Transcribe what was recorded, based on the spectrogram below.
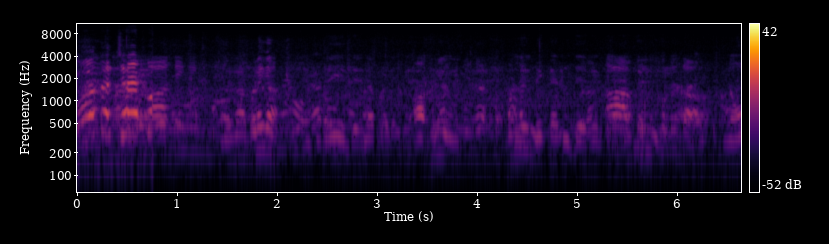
बहुत अच्छे देना पड़ेगा? नहीं देना पड़ेगा। नहीं कर ही दे देते नौ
